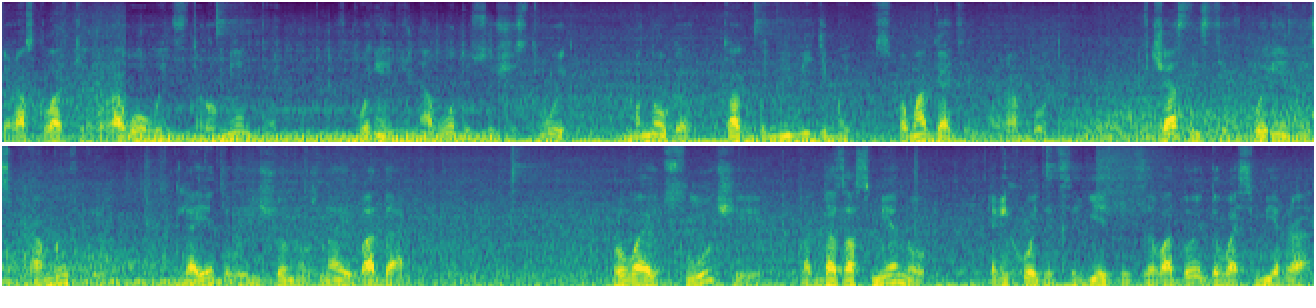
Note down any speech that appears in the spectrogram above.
и раскладки бурового инструмента, в бурении на воду существует много как бы невидимой вспомогательной работы. В частности, в бурении с промывкой для этого еще нужна и вода. Бывают случаи, когда за смену приходится ездить за водой до 8 раз.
